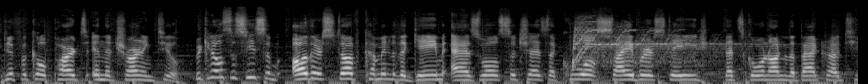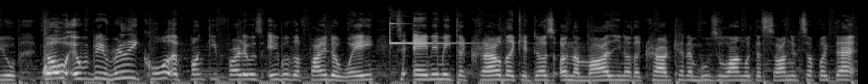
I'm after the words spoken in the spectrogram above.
difficult parts in the charting too. We can also see some other stuff come into the game as well, such as a cool cyber stage that's going on in the background too. Though it would be really cool if Funky Friday was able to find a way to animate the crowd like it does on the mod. You know, the crowd kind of moves along with the song and stuff like that.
